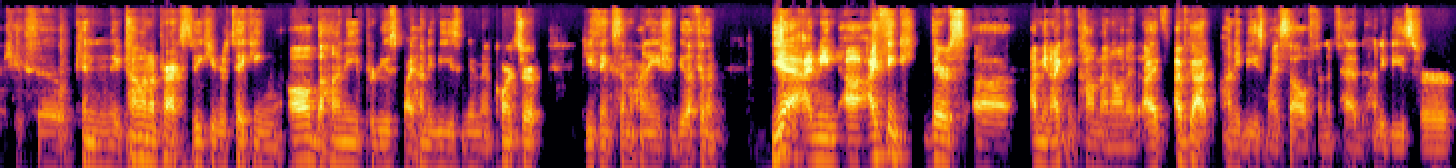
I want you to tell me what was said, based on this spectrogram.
Okay, so can you comment on practice beekeepers taking all the honey produced by honeybees and giving them corn syrup? Do you think some honey should be left for them? Yeah, I mean, uh, I think there's. Uh, I mean, I can comment on it. I've I've got honeybees myself, and I've had honeybees for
